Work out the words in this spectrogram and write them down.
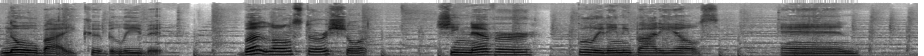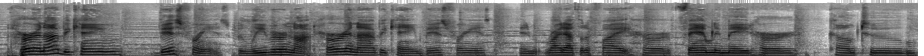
nobody could believe it but long story short she never bullied anybody else and her and I became best friends. Believe it or not, her and I became best friends. And right after the fight, her family made her come to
